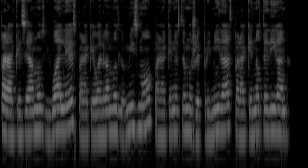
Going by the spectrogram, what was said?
para que seamos iguales, para que valgamos lo mismo, para que no estemos reprimidas, para que no te digan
